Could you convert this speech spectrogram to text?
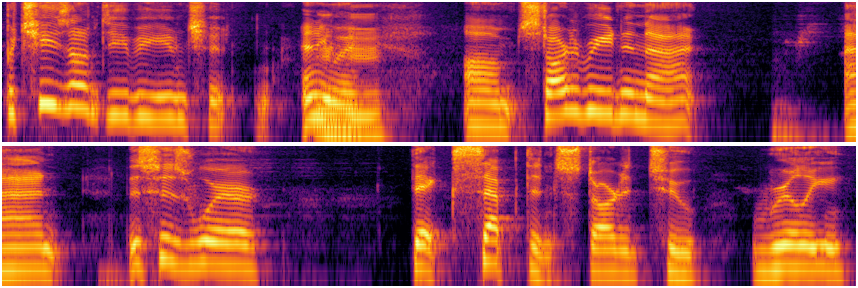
But she's on TV and shit. Anyway, Mm-hmm. um, started reading that, and this is where the acceptance started to really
